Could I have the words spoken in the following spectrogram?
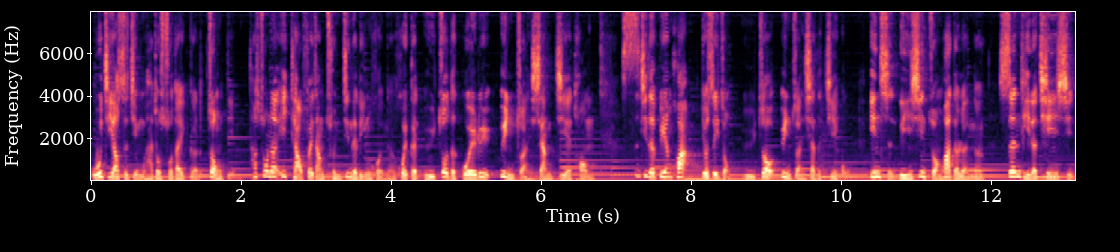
无极药师金姆他就说到一个重点，他说呢，一条非常纯净的灵魂呢，会跟宇宙的规律运转相接通，四季的变化就是一种宇宙运转下的结果。因此，灵性转化的人呢，身体的清醒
